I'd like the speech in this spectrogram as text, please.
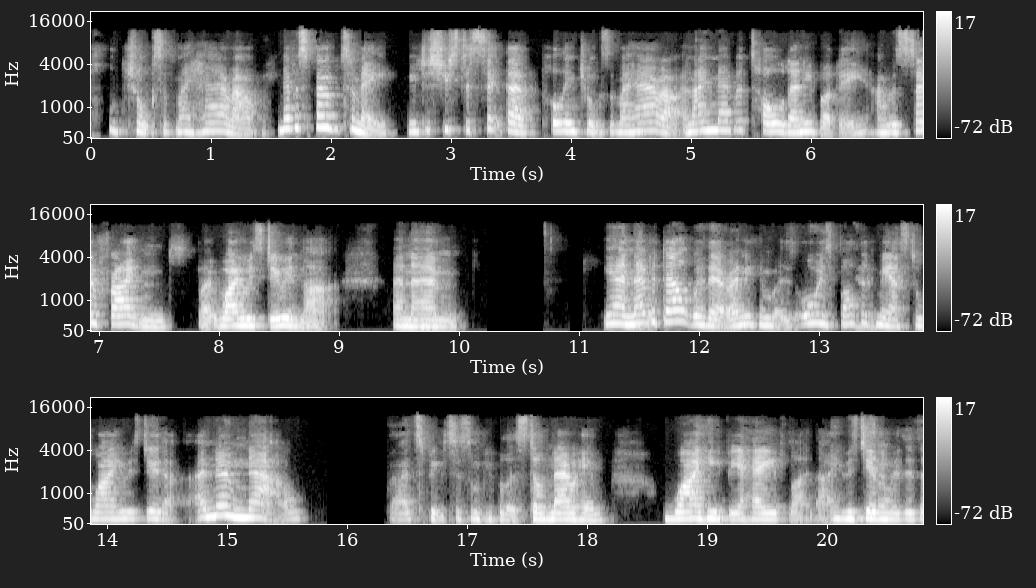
pull chunks of my hair out. He never spoke to me. He just used to sit there pulling chunks of my hair out, and I never told anybody. I was so frightened, like why he was doing that, and mm. um, yeah, never dealt with it or anything. But it's always bothered me as to why he was doing that. I know now. I'd speak to some people that still know him why he behaved like that. He was dealing with his,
